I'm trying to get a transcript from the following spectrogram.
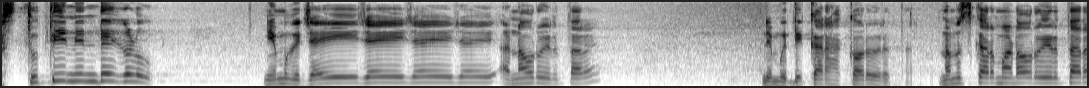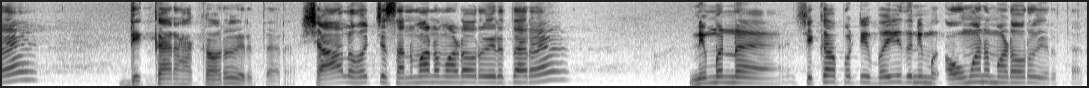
ಸ್ತುತಿ ನಿಂದೆಗಳು. ನಿಮಗೆ ಜೈ ಜೈ ಜೈ ಜೈ ಅನ್ನೋರು ಇರ್ತಾರೆ. ನಿಮಗೆ ಧಿಕ್ಕಾರ ಹಾಕೋರು ಇರ್ತಾರೆ. ನಮಸ್ಕಾರ ಮಾಡೋರು ಇರ್ತಾರೆ, ಧಿಕ್ಕಾರ ಹಾಕೋರು ಇರ್ತಾರೆ. ಶಾಲು ಹೊಚ್ಚಿ ಸನ್ಮಾನ ಮಾಡೋರು ಇರ್ತಾರೆ, ನಿಮ್ಮನ್ನು ಸಿಕ್ಕಾಪಟ್ಟಿ ಬೈದು ನಿಮಗೆ ಅವಮಾನ ಮಾಡೋರು ಇರ್ತಾರೆ.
